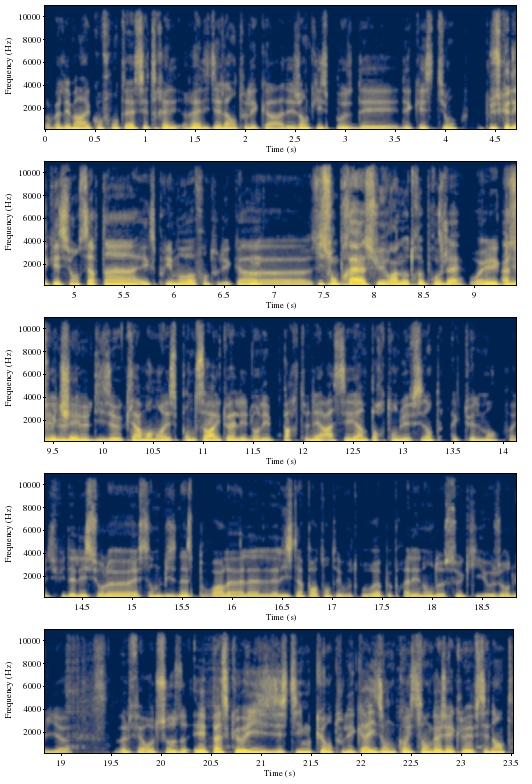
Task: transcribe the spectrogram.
Valdemar est confronté à cette ré- réalité-là en tous les cas, à des gens qui se posent des, des questions, plus que des questions. Certains expriment en off en tous les cas. Mmh. euh, Qui sont prêts à suivre un autre projet Ouais, à qui switcher. le, le disent clairement dans les sponsors actuels et dans les partenaires assez importants du FC Nantes actuellement. Enfin, il suffit d'aller sur le FC Nantes Business pour voir la, la- la liste importante et vous trouverez à peu près les noms de ceux qui aujourd'hui euh, veulent faire autre chose. Et parce qu'ils estiment qu'en tous les cas, ils ont, quand ils sont engagés avec le FC Nantes,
